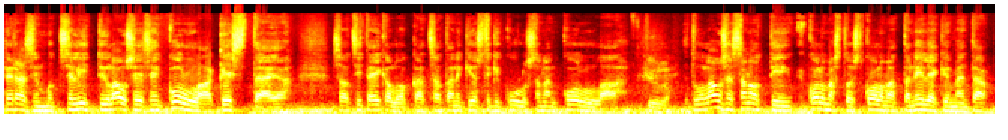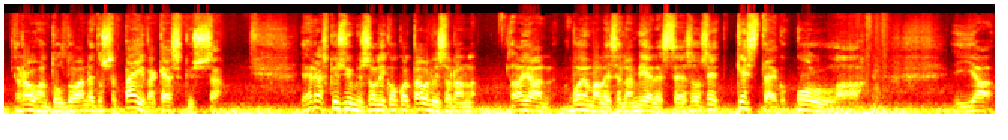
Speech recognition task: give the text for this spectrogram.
peräisin, mutta se liittyy lauseeseen kollaa kestää ja sä oot sitä ikäluokkaa, että sä oot ainakin jostakin kuullut sanan kollaa. Kyllä. Ja tuo lause sanottiin 13.3.40 rauhan tultua annetussa päiväkäskyssä. Ja eräs kysymys oli koko talvisodan ajan voimallisella mielessä ja se on se, että kestääkö kollaa. Ja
